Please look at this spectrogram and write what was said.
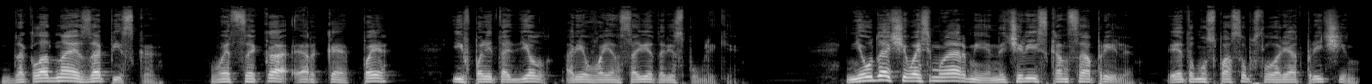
Докладная записка. ВЦК РКП и в политотдел Реввоенсовета Республики. Неудачи 8-й армии начались с конца апреля. Этому способствовал ряд причин.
